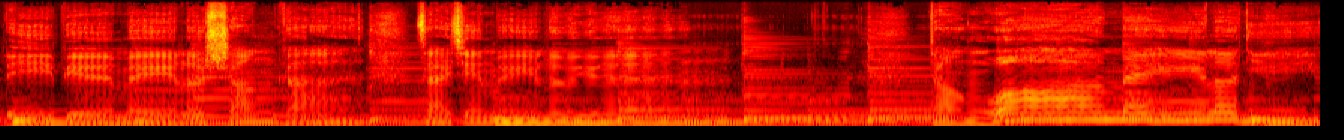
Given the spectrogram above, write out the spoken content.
离别没了伤感。再见没了缘，我没了你，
